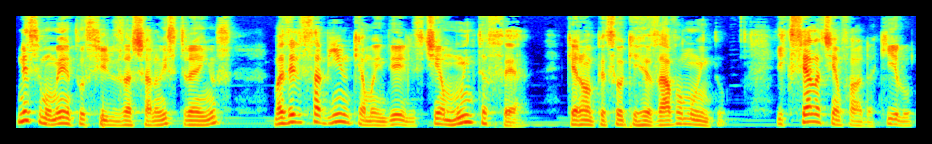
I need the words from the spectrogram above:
Nesse momento, os filhos acharam estranhos, mas eles sabiam que a mãe deles tinha muita fé, que era uma pessoa que rezava muito, e que se ela tinha falado aquilo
